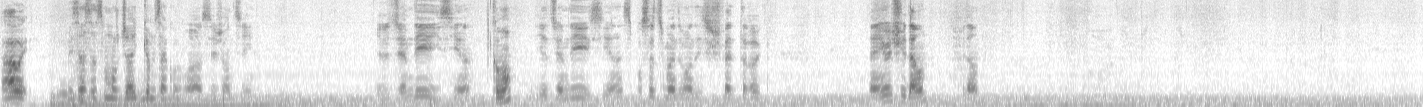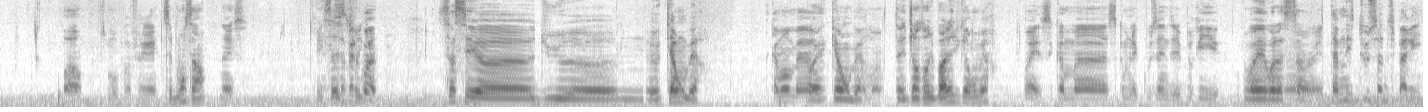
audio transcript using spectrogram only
Ah ouais. Mais ça, ça se mange direct comme ça quoi. Wow, c'est gentil. Il y a du MD ici, hein Comment? Il y a du MD ici, hein C'est pour ça que tu m'as demandé si je fais de drogue. Ben oui, je suis down. Je suis down. Wow, c'est mon préféré. C'est bon ça hein Nice. Et Ça ce s'appelle truc- quoi? Ça, c'est euh, du euh, euh, camembert. Ben Ouais, camembert. T'avais déjà entendu parler du camembert? Ouais, c'est comme, euh, c'est comme le cousin de Brie. Ouais, voilà, c'est ça. Ouais. T'as amené tout ça du Paris?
